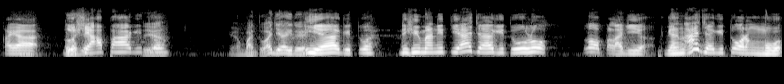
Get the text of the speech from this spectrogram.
kayak lu Iya. siapa gitu. Iya. Yang bantu aja gitu ya. Iya gitu, di humanity aja gitu, lu lo apalagi biarin aja gitu orang mau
